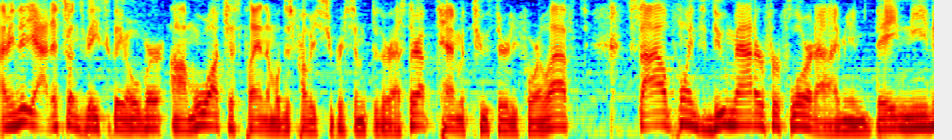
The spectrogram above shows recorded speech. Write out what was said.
I mean, yeah, this one's basically over. Um, we'll watch this play, and then we'll just probably super sim through the rest. They're up 10 with 234 left. Style points do matter for Florida. I mean, they need,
